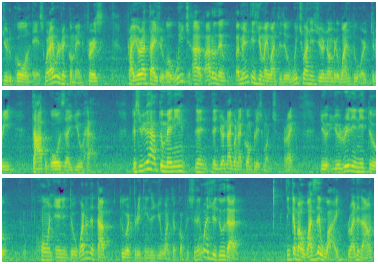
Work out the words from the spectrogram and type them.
your goal is. What I would recommend first, prioritize your goal. Which out of the uh, many things you may want to do, which one is your number one, two, or three top goals that you have? Because if you have too many, then, then you're not going to accomplish much, right? You, you really need to hone in into what are the top two or three things that you want to accomplish. And then once you do that, think about what's the why, write it down.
